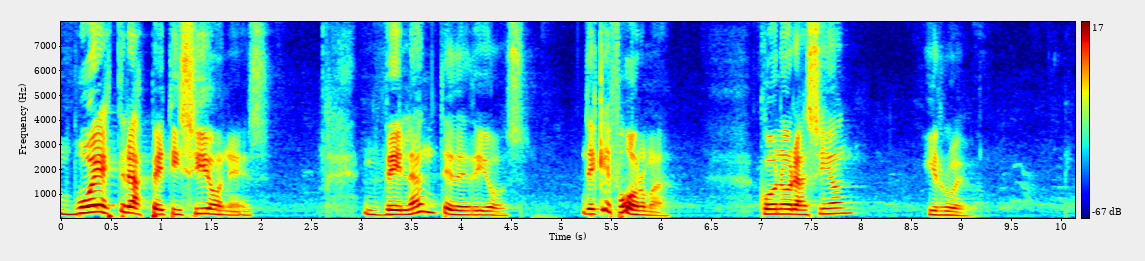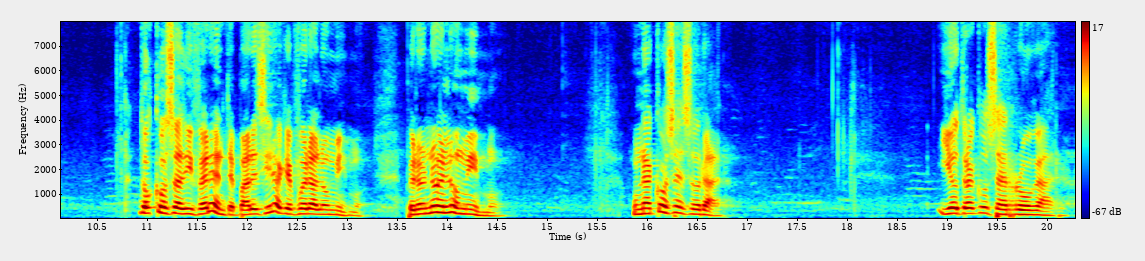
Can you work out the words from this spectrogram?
vuestras peticiones delante de Dios. ¿De qué forma? Con oración y ruego. Dos cosas diferentes, pareciera que fuera lo mismo, pero no es lo mismo. Una cosa es orar y otra cosa es rogar.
